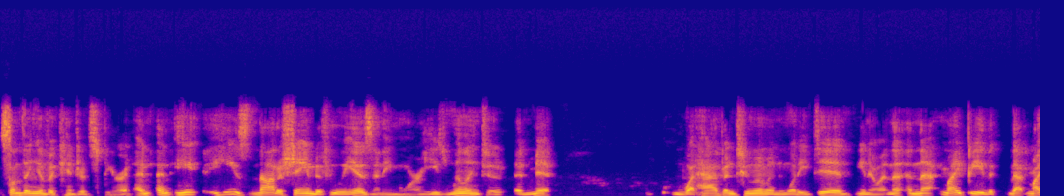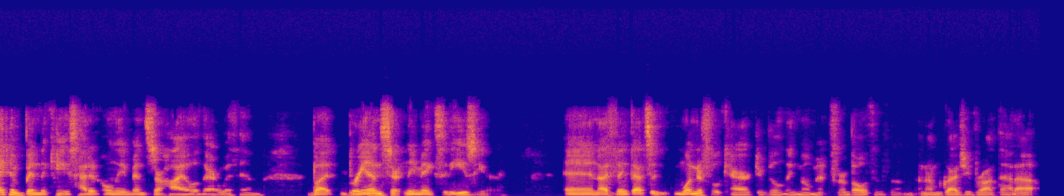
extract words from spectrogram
something of a kindred spirit. And and he he's not ashamed of who he is anymore. He's willing to admit what happened to him and what he did you know and that, and that might be the, that might have been the case had it only been sir there with him. But brienne certainly makes it easier. And i think that's a wonderful character building moment for both of them. And i'm glad you brought that up.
